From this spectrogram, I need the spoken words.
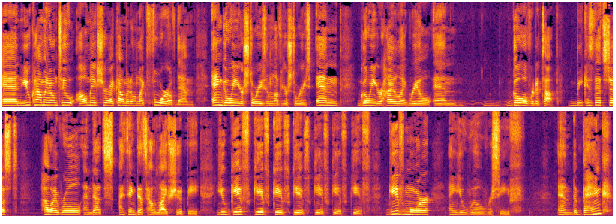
And you comment on two, I'll make sure I comment on like four of them and go in your stories and love your stories and go in your highlight reel and go over the top because that's just how I roll and that's I think that's how life should be. You give, give, give, give, give, give, give. Give more and you will receive. And the bank,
